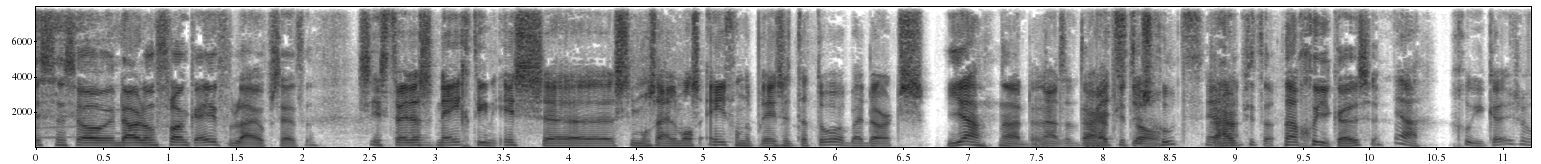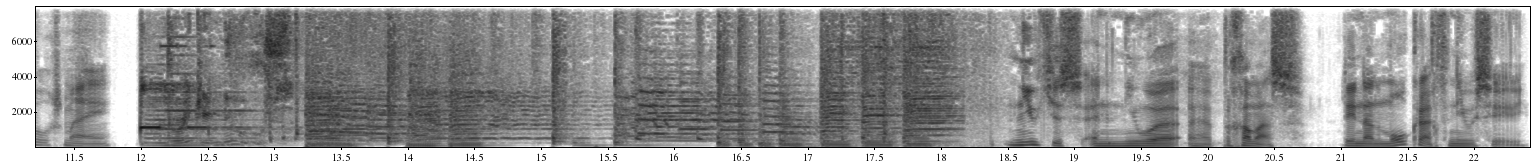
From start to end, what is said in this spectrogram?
Ice en zo. En daar dan Frank Evenblij op zetten. Sinds 2019 is eh, Simon Zeilemans een van de presentatoren bij darts. Ja, nou, nou, dat daar heb matcht je het dus al. goed. Daar Ja. heb je het al. Nou, goede keuze. ja, goede keuze volgens mij. Breaking news. Nieuwtjes en nieuwe eh, programma's. Linda de Mol krijgt een nieuwe serie.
